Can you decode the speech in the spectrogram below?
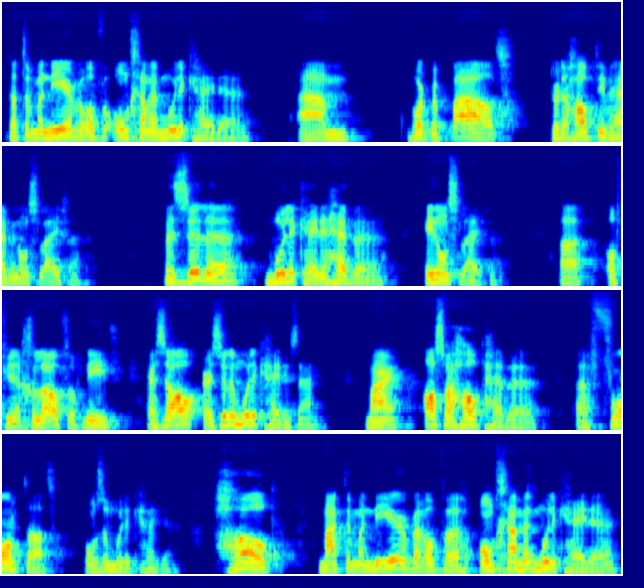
dat de manier waarop we omgaan met moeilijkheden um, wordt bepaald door de hoop die we hebben in ons leven. We zullen moeilijkheden hebben in ons leven. Uh, of je gelooft of niet. Er, zal, er zullen moeilijkheden zijn. Maar als we hoop hebben, uh, vormt dat onze moeilijkheden. Hoop maakt de manier waarop we omgaan met moeilijkheden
